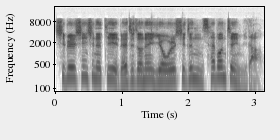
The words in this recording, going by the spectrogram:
10일 신시내티 레즈전에 이어올 시즌 세 번째입니다.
